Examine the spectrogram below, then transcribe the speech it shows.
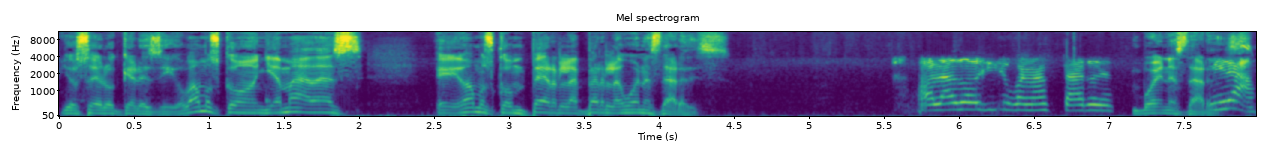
yo sé lo que les digo. Vamos con llamadas. Eh, vamos con Perla. Perla, buenas tardes. Hola, Doggy, buenas tardes. Buenas tardes. Mira,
